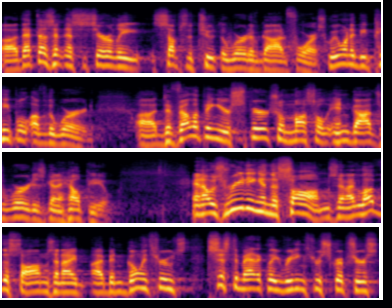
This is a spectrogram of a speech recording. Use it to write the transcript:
uh, that doesn't necessarily substitute the Word of God for us. We want to be people of the Word. Uh, developing your spiritual muscle in God's Word is going to help you. And I was reading in the Psalms, and I love the Psalms, and I, I've been going through systematically reading through scriptures.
